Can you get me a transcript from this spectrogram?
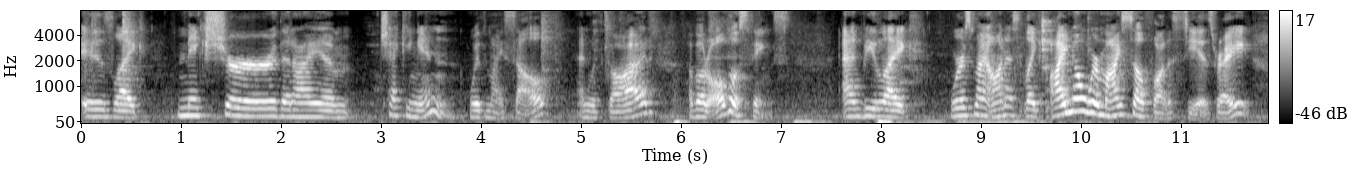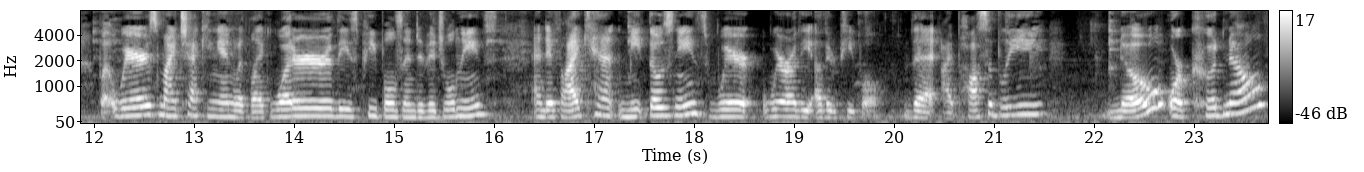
is like make sure that i am checking in with myself and with god about all those things and be like where's my honest like i know where my self honesty is right? But where's my checking in with like what are these people's individual needs? And if i can't meet those needs where where are the other people that i possibly know or could know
